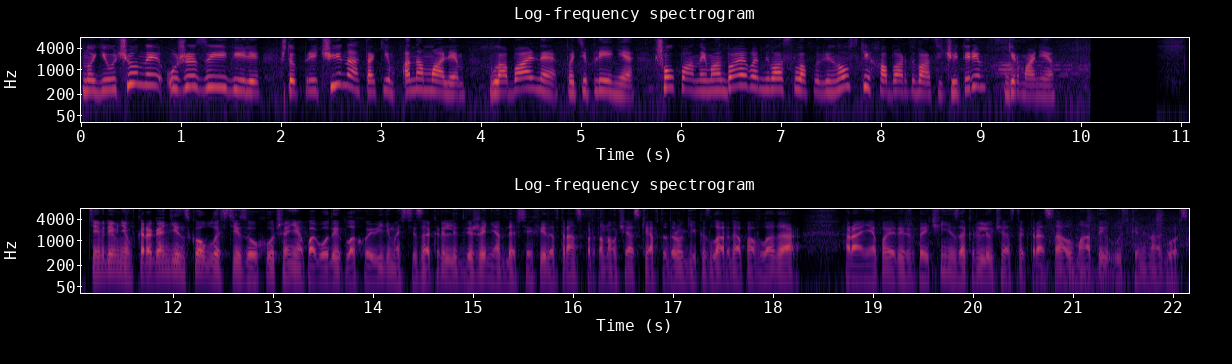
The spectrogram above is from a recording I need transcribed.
Многие ученые уже заявили, что причина таким аномалиям – глобальное потепление. Шолпан Иманбаева, Милослав Лавриновский, Хабар 24, Германия. Тем временем в Карагандинской области из-за ухудшения погоды и плохой видимости закрыли движение для всех видов транспорта на участке автодороги Козларда-Павлодар. Ранее по этой же причине закрыли участок трассы Алматы-Усть-Каменогорск.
